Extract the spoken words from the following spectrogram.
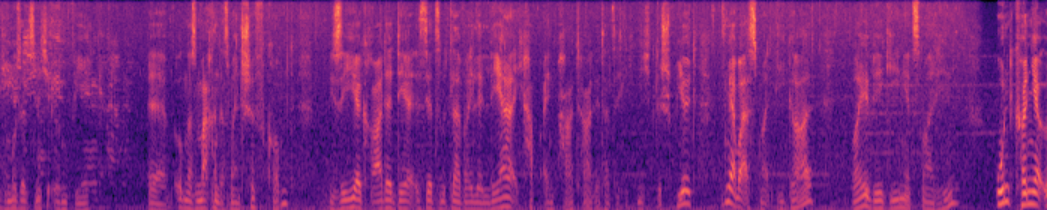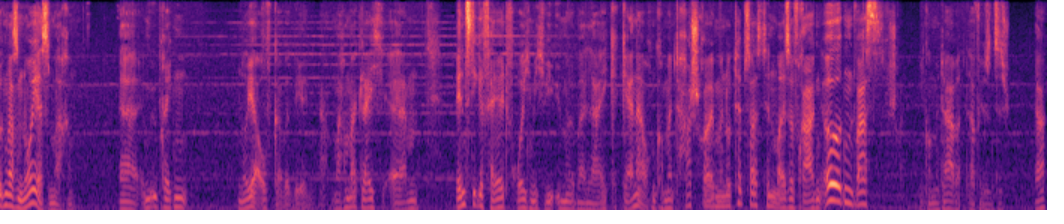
ich muss jetzt nicht irgendwie äh, irgendwas machen, dass mein Schiff kommt. Ich sehe hier gerade, der ist jetzt mittlerweile leer. Ich habe ein paar Tage tatsächlich nicht gespielt. Ist mir aber erstmal egal, weil wir gehen jetzt mal hin und können ja irgendwas Neues machen. Äh, Im Übrigen, neue Aufgabe wählen. Ja, machen wir gleich. Ähm, wenn es dir gefällt, freue ich mich wie immer über Like. Gerne auch einen Kommentar schreiben, wenn du Tipps hast, Hinweise, Fragen, irgendwas. Schreib in die Kommentare, dafür sind sie ja.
